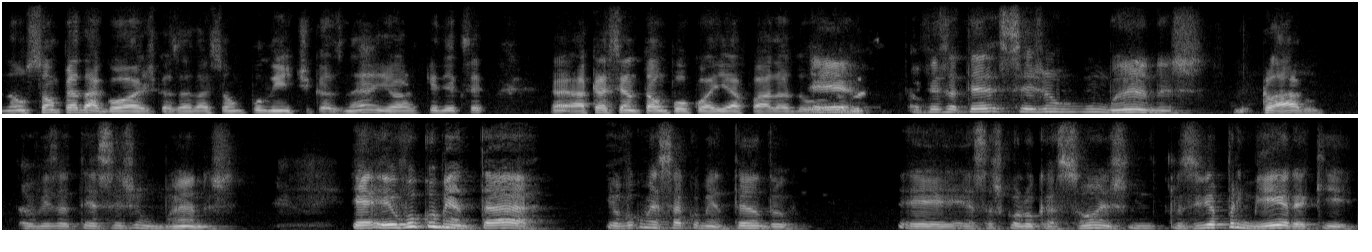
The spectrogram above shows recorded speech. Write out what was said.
não são pedagógicas, elas são políticas, né? E eu queria que você é, acrescentar um pouco aí a fala do, é, do... Talvez até sejam humanas. Claro. Talvez até sejam humanas. É, eu vou comentar, eu vou começar comentando é, essas colocações, inclusive a primeira que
